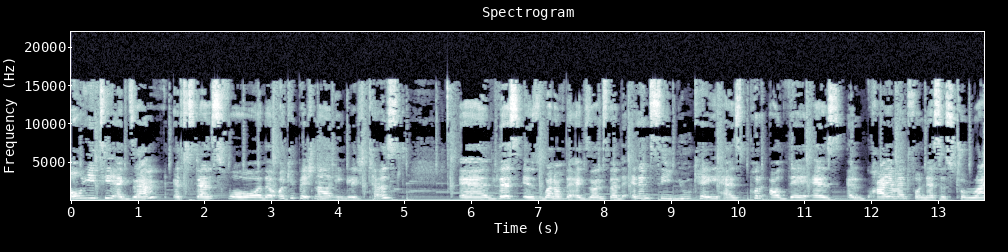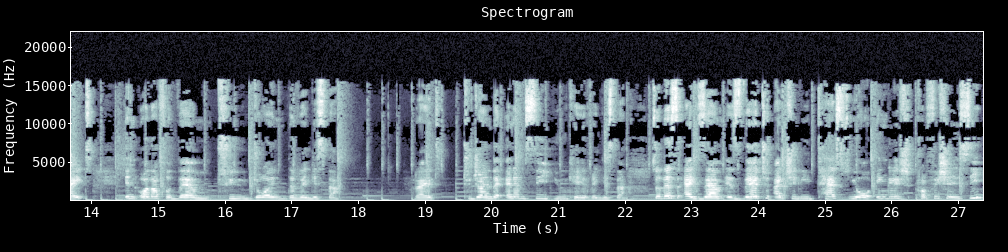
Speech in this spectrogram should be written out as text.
OET exam. It stands for the Occupational English Test. And this is one of the exams that the NMC UK has put out there as a requirement for nurses to write in order for them to join the register, right? To join the NMC UK register. So this exam is there to actually test your English proficiency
